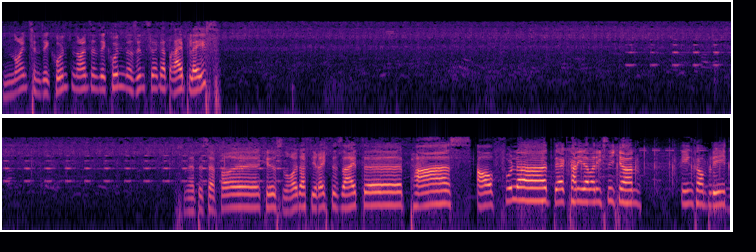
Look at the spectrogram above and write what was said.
19 Sekunden. 19 Sekunden, das sind circa drei Plays. Snap ist Erfolg. Rollt auf die rechte Seite. Pass auf Fuller. Der kann ihn aber nicht sichern. Incomplete.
